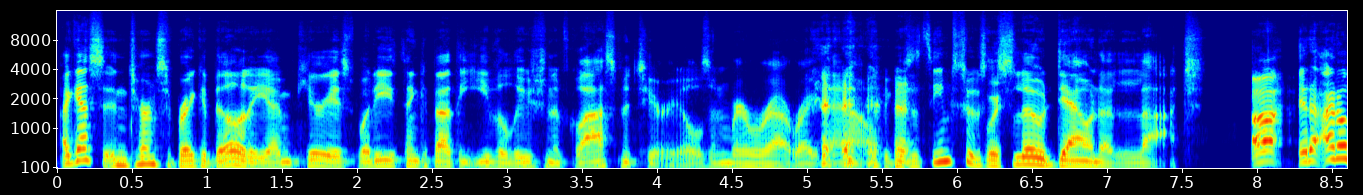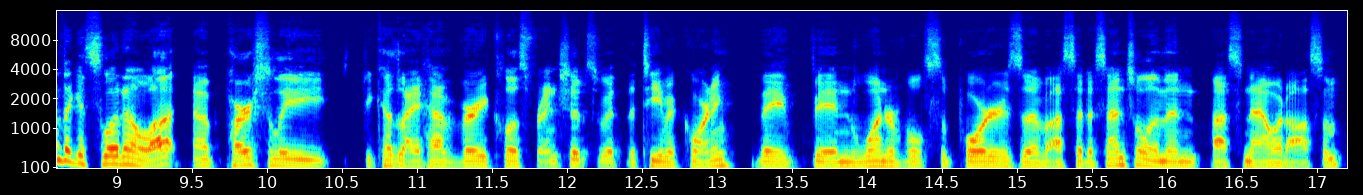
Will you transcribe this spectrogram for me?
I guess in terms of breakability, I'm curious, what do you think about the evolution of glass materials and where we're at right now? Because it seems to have slowed down a lot. Uh, it, I don't think it's slowed down a lot. Uh, partially because I have very close friendships with the team at Corning. They've been wonderful supporters of us at Essential, and then us now at OSOM.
